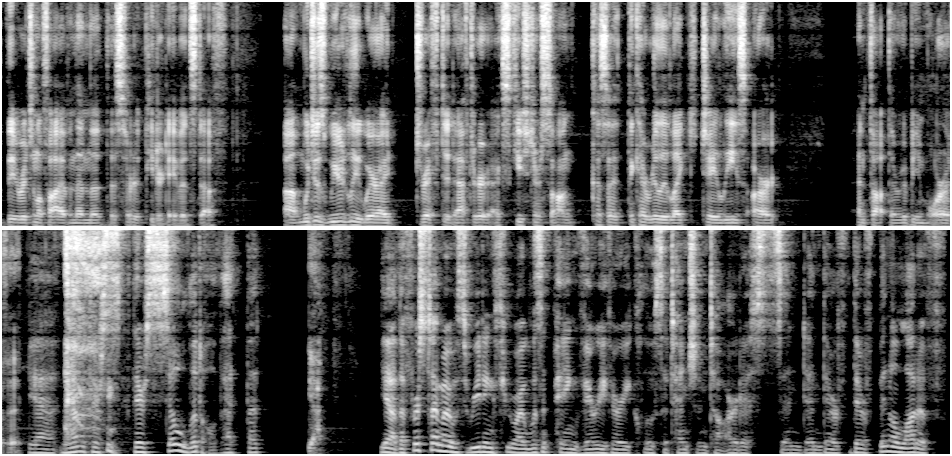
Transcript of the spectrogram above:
the original five and then the, the sort of Peter David stuff, um, which is weirdly where I drifted after Executioner's Song because I think I really liked Jae Lee's art and thought there would be more of it. Yeah, now there's there's so little that that. Yeah. Yeah, the first time I was reading through, I wasn't paying very very close attention to artists, and and there there've been a lot of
